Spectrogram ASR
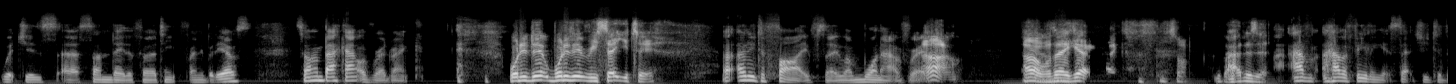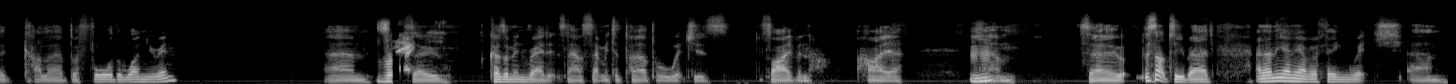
which is uh, Sunday the 13th for anybody else. So I'm back out of red rank. What did it? What did it reset you to? Uh, only to five, so I'm one out of red. Oh, oh, well, there you go. It's not bad, is it? I have, I have a feeling it sets you to the color before the one you're in. Um, Right. so because I'm in red, it's now set me to purple, which is five and higher. Mhm. Um, so it's not too bad. And then the only other thing which um,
